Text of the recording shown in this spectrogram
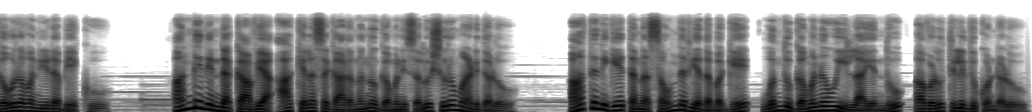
ಗೌರವ ನೀಡಬೇಕು. ಅಂದಿನಿಂದ ಕಾವ್ಯ ಆ ಕೆಲಸಗಾರನನ್ನು ಗಮನಿಸಲು ಶುರುಮಾಡಿದಳು. ಆತನಿಗೆ ತನ್ನ ಸೌಂದರ್ಯದ ಬಗ್ಗೆ ಒಂದು ಗಮನವೂ ಇಲ್ಲ ಎಂದು ಅವಳು ತಿಳಿದುಕೊಂಡಳು.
